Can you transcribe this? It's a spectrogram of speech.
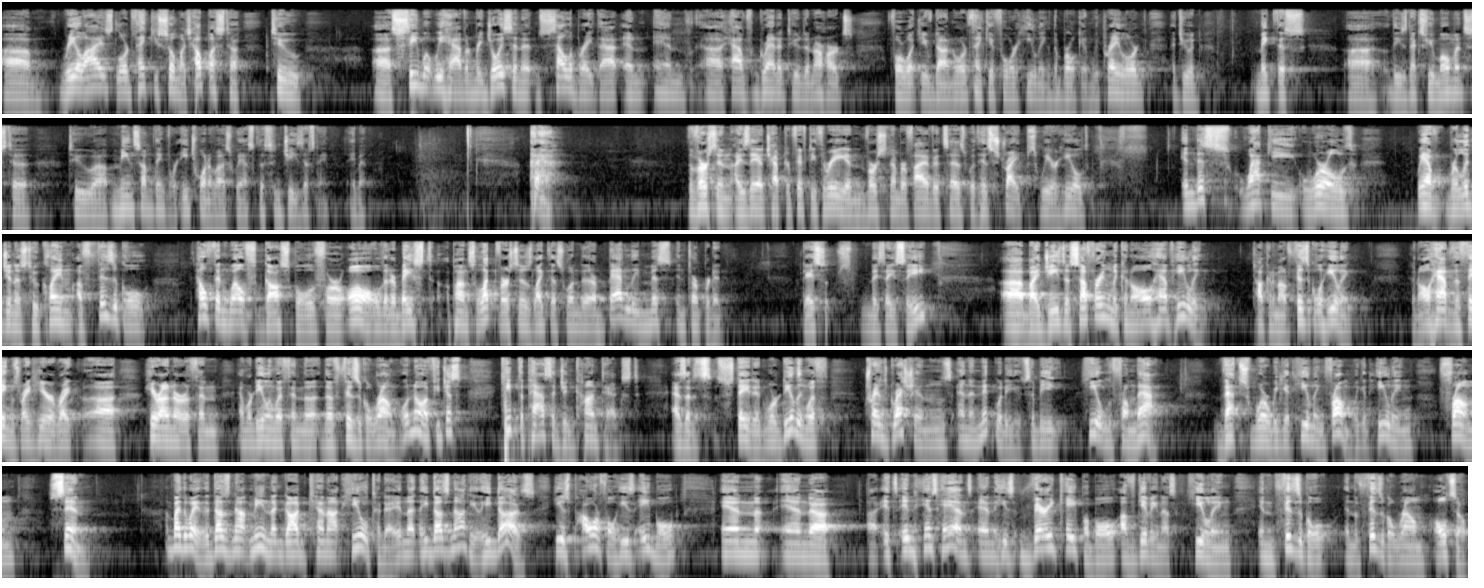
um, realized. Lord, thank you so much. Help us to, to uh, see what we have and rejoice in it and celebrate that and, and uh, have gratitude in our hearts for what you've done. Lord, thank you for healing the broken. We pray, Lord, that you would make this, uh, these next few moments to, to uh, mean something for each one of us. We ask this in Jesus' name. Amen. the verse in Isaiah chapter 53 and verse number 5, it says, With his stripes we are healed in this wacky world, we have religionists who claim a physical health and wealth gospel for all that are based upon select verses like this one that are badly misinterpreted. Okay, so they say, see, uh, by Jesus' suffering, we can all have healing. Talking about physical healing. We can all have the things right here, right uh, here on earth, and, and we're dealing with in the, the physical realm. Well, no, if you just keep the passage in context, as it's stated, we're dealing with transgressions and iniquities to be healed from that. That's where we get healing from. We get healing from sin. And by the way, that does not mean that God cannot heal today and that He does not heal. He does. He is powerful, He's able, and, and uh, uh, it's in His hands, and He's very capable of giving us healing in physical in the physical realm also.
